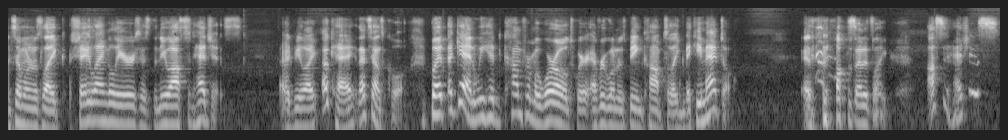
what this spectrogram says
and someone was like Shea Langeliers is the new Austin Hedges, I'd be like, okay, that sounds cool. But again, we had come from a world where everyone was being comped to like Mickey Mantle. And then all of a sudden it's like, Austin Hedges?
